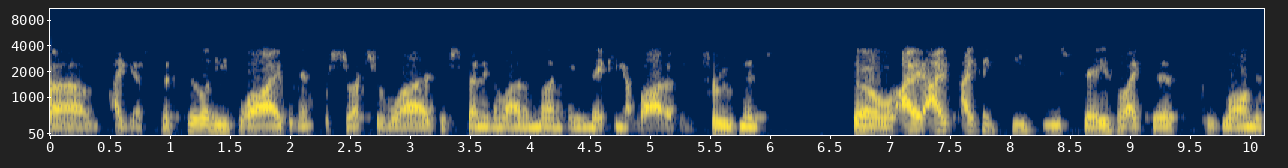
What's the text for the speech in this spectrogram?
uh, I guess, facilities wise and infrastructure wise, they're spending a lot of money and making a lot of improvements. So I, I, I think TCU stays like this as long as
